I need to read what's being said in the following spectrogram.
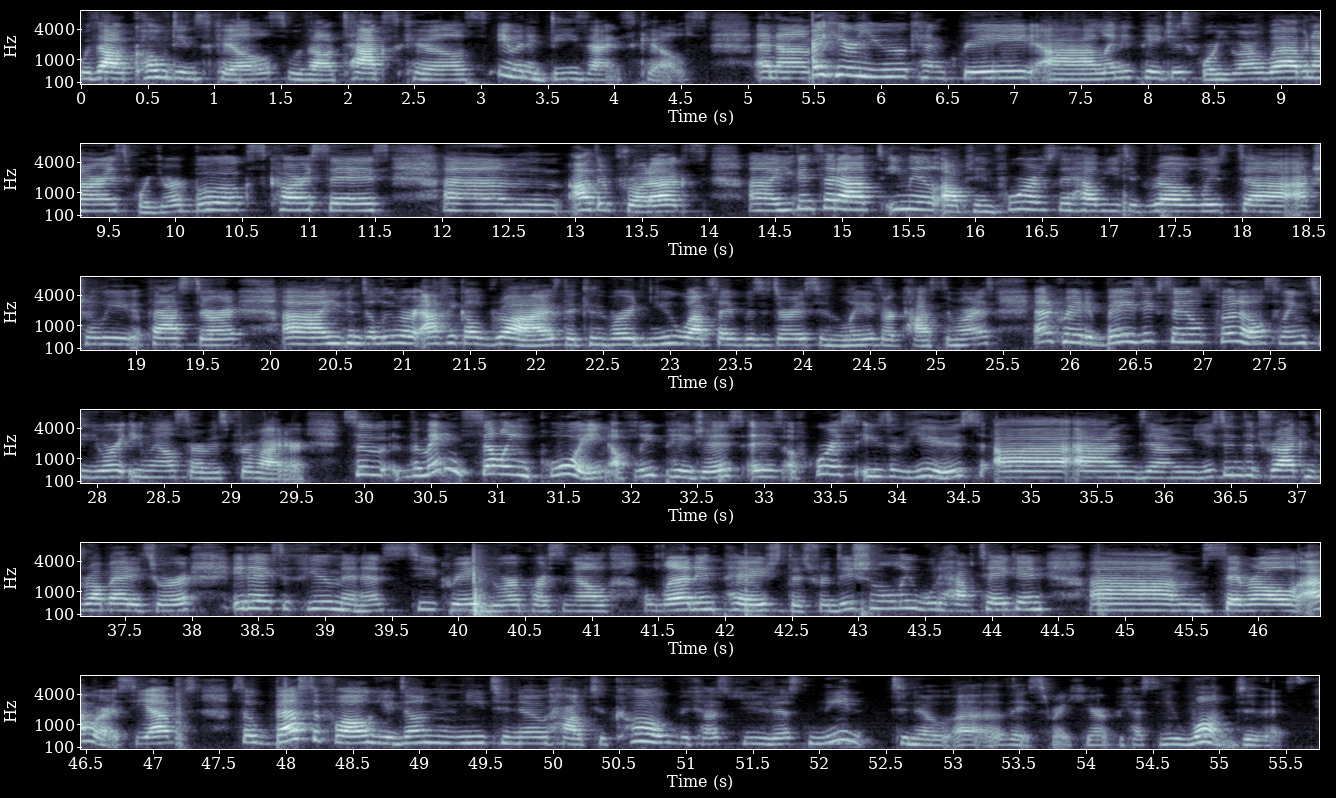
without coding skills, without tag skills, even a design skills. And um, right here you can create uh, landing pages for your webinars, for your books, courses, um, other products. Uh, you can set up email opt-in forms that help you to grow list uh, actually faster. Uh, you can deliver ethical bribes that convert new website visitors in leads or customers and create a basic sales funnels linked to your email service provider. So the main selling point of Leadpages is, of course, ease of use. Uh, and um, using the drag and drop editor, it takes a few minutes to create your personal landing page that traditionally would have taken um, several hours. Yep. So best of all, you don't need to know how to code because you just need to know uh, this right here because you won't do this.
